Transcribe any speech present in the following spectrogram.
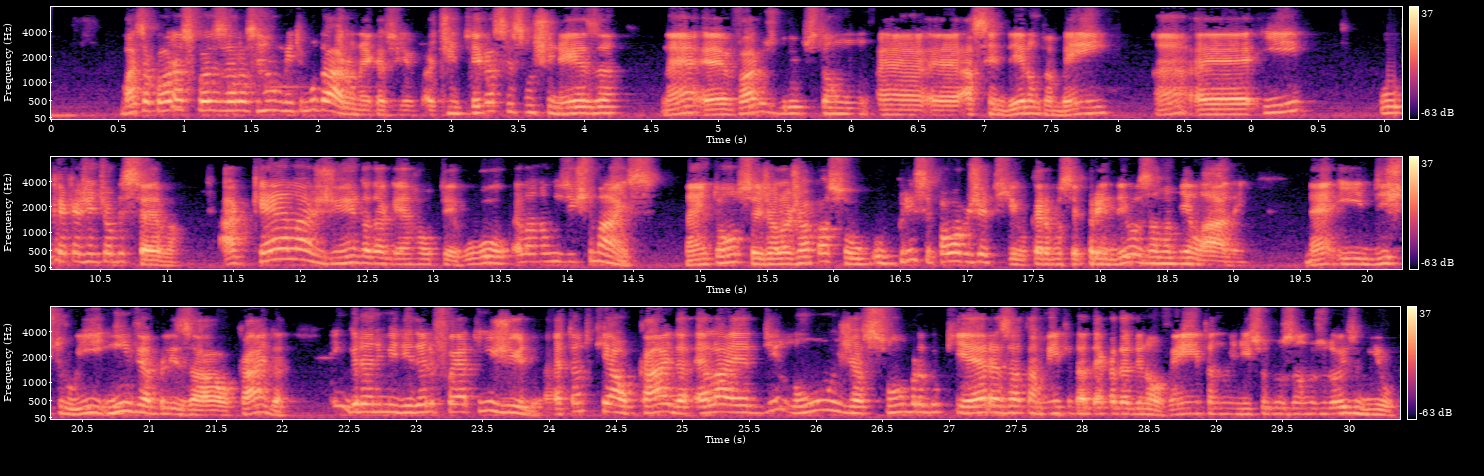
Mas agora as coisas elas realmente mudaram, né? A gente teve a ascensão chinesa, né? É, vários grupos estão é, é, ascenderam também, né? É, e o que é que a gente observa? Aquela agenda da guerra ao terror, ela não existe mais. Né? Então, ou seja, ela já passou. O principal objetivo, que era você prender Osama Bin Laden né, e destruir, inviabilizar a Al-Qaeda, em grande medida ele foi atingido. É tanto que a Al-Qaeda ela é de longe a sombra do que era exatamente da década de 90, no início dos anos 2000.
